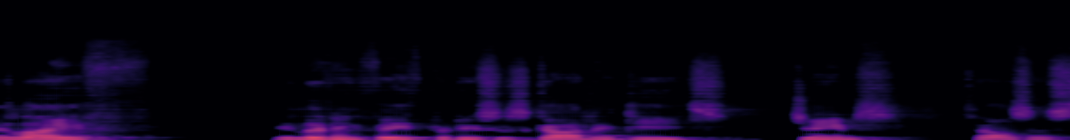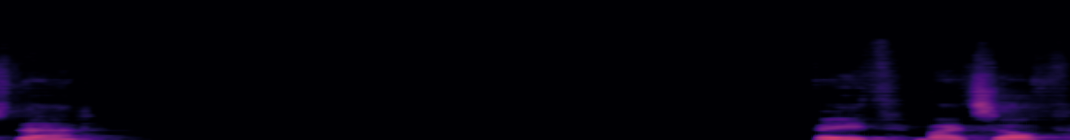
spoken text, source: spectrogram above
A life, a living faith produces godly deeds. James tells us that faith by itself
